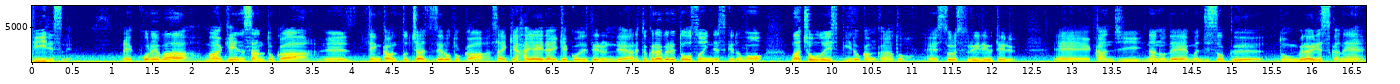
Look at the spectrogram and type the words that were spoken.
B ですね。えこれは、まあ、減産とか、えー、10カウントチャージゼロとか、最近速い台結構出てるんで、あれと比べると遅いんですけども、まあ、ちょうどいいスピード感かなと、え、ストレスフリーで打てる、えー、感じなので、まあ、時速、どんぐらいですかね、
